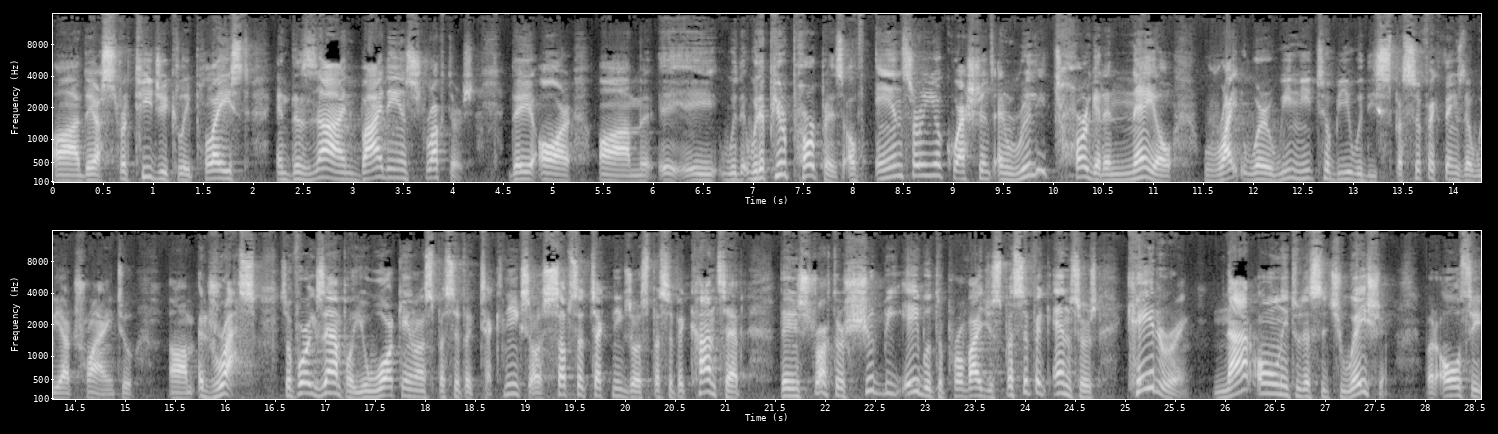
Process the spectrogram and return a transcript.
Uh, they are strategically placed and designed by the instructors. They are um, a, a, with, with a pure purpose of answering your questions and really target and nail right where we need to be with these specific things that we are trying to um, address. So, for example, you're working on specific techniques or subset techniques or a specific concept. The instructor should be able to provide you specific answers, catering not only to the situation, but also,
